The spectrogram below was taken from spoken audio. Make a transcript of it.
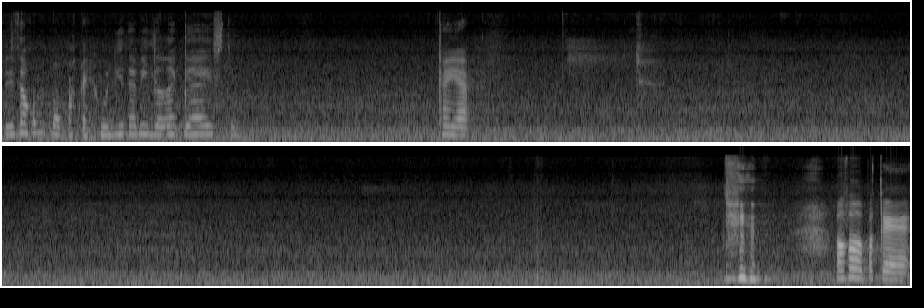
Jadi tuh aku mau pakai hoodie tapi jelek guys tuh. Kayak oh kalau pakai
